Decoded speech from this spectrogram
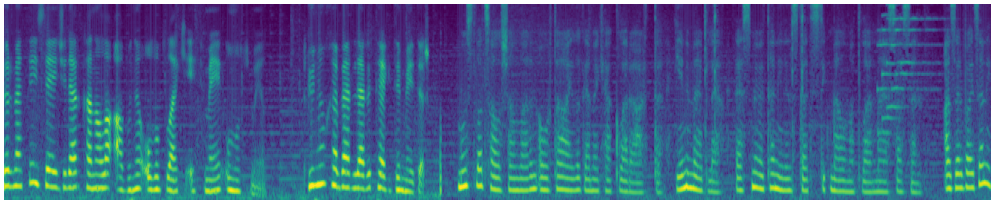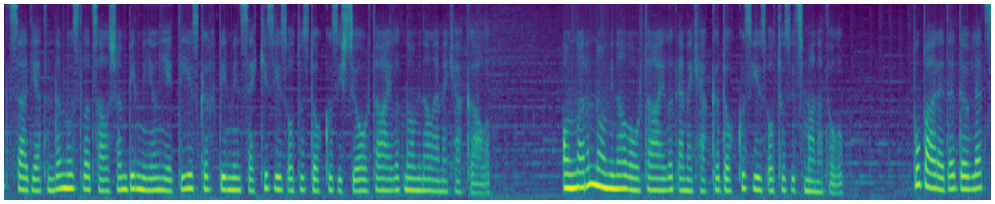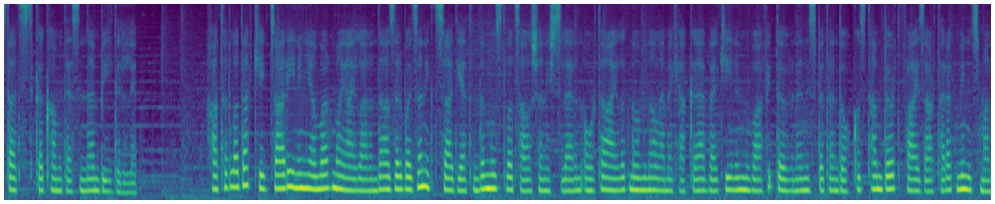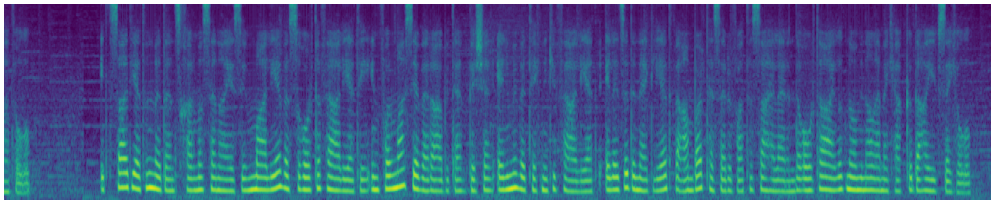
Hörmətli izləyicilər kanala abunə olub like etməyi unutmayın. Günün xəbərləri təqdim edir. Muzla çalışanların orta aylıq əmək haqqları artdı. Yeni məbləğ rəsmi ötən ilin statistik məlumatlarına əsasən Azərbaycan iqtisadiyyatında muzla çalışan 1 milyon 741 min 839 işçi orta aylıq nominal əmək haqqı alıb. Onların nominal orta aylıq əmək haqqı 933 manat olub. Bu barədə Dövlət Statistika Komitəsindən bildirilib. Xatırladaq ki, cari ilin yanvar-may aylarında Azərbaycan iqtisadiyyatında muzla çalışan işçilərin orta aylıq nominal əmək haqqı əvvəlki ilin müvafiq dövrünə nisbətən 9,4% artaraq 1003 manat olub. İqtisadiyyatın mədən çıxarma sənayesi, maliyyə və sığorta fəaliyyəti, informasiya və rabitə, peşə, elmi və texniki fəaliyyət, eləcə də nəqliyyat və anbar təsərrüfatı sahələrində orta aylıq nominal əmək haqqı daha yüksək olub.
